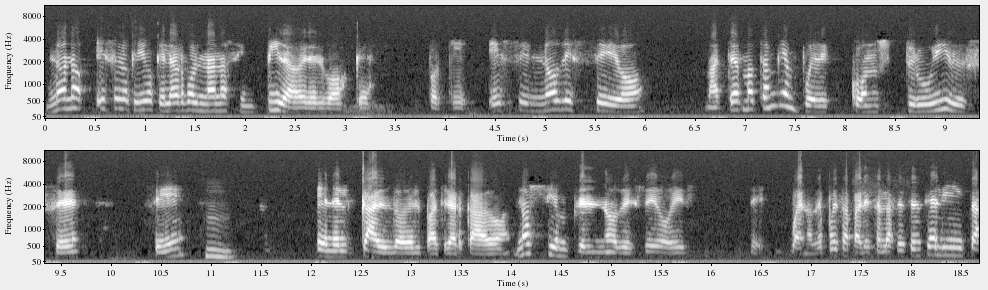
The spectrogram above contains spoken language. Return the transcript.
No, no, eso es lo que digo que el árbol no nos impida ver el bosque, porque ese no deseo materno también puede construirse, ¿sí? Mm. en el caldo del patriarcado. No siempre el no deseo es, bueno, después aparecen las esencialistas.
